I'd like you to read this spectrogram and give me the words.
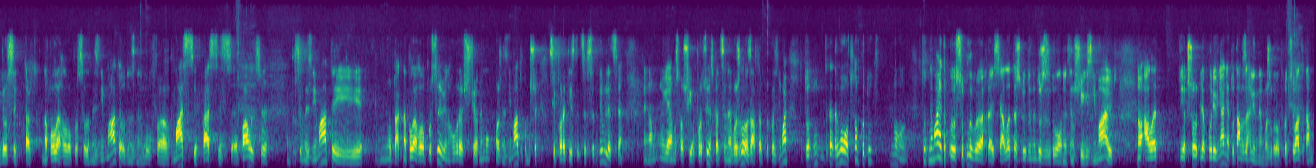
досить так наполегливо просили не знімати. Один з них був е, в масці, в касці з е, палицею. Він просив не знімати і ну так наполегливо просив. Він говорив, що не можна знімати, тому що сепаратісти це все дивляться. І ну я йому сказав, що я працюю. Він сказав, це не важливо. Завтра приходь знімати. Тобто, ну така нервова обстановка. Тут ну тут немає такої особливої агресії, але теж люди не дуже задоволені тим, що їх знімають. Ну але якщо для порівняння, то там взагалі неможливо працювати. Там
